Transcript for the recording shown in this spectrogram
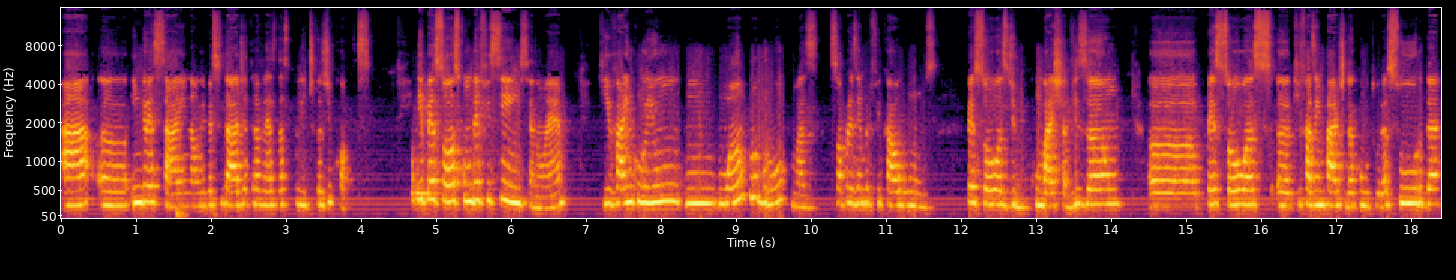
a uh, ingressarem na universidade através das políticas de cotas. E pessoas com deficiência, não é? Que vai incluir um, um, um amplo grupo, mas só para exemplificar alguns, pessoas de, com baixa visão, uh, pessoas uh, que fazem parte da cultura surda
